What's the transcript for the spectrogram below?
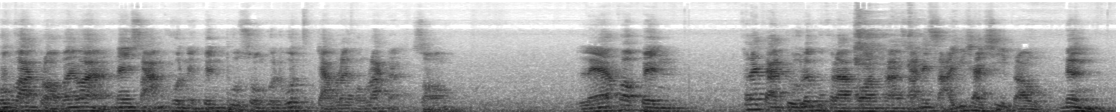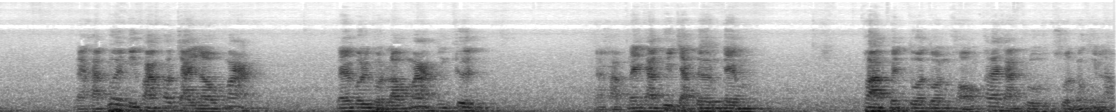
ผมวางกรอบไว้ว่าในสามคนเนี่ยเป็นผู้ทรงคุณวุฒิจากอะไรของรัฐอะสองแล้วก็เป็นข้าราชการครูและบุคลากรทางสารในสายวิชาชีพเราหนึ่งนะครับเพื่อให้มีความเข้าใจเรามาก ในบริบทเรามากยิ่งขึ้นนะครับในการที่จะเติมเต็มความเป็นตัวตนของข้าราชการครูส่วนท้องถิ่นเรา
